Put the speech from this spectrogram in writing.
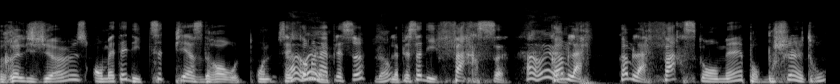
religieuses, on mettait des petites pièces drôles. On, vous savez ah comment on appelait ça? On appelait ça des farces. Ah comme, la, comme la farce qu'on met pour boucher un trou.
